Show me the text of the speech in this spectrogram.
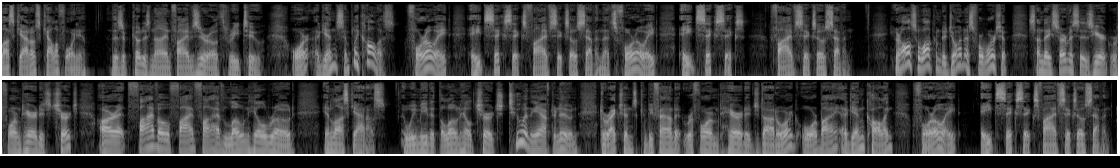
Los Gatos, California. The zip code is 95032. Or, again, simply call us. 408 866 5607. That's 408 866 5607. You're also welcome to join us for worship. Sunday services here at Reformed Heritage Church are at 5055 Lone Hill Road in Los Gatos. We meet at the Lone Hill Church 2 in the afternoon. Directions can be found at reformedheritage.org or by again calling 408 866 5607.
